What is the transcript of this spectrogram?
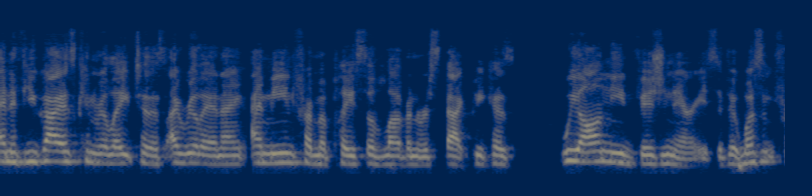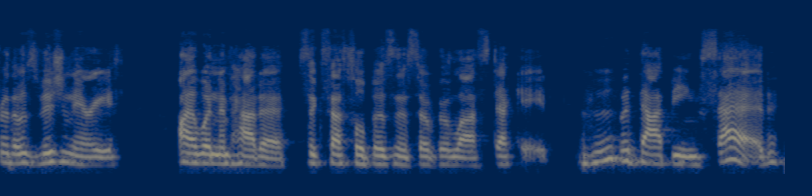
And if you guys can relate to this, I really, and I, I mean from a place of love and respect because we all need visionaries. If it wasn't for those visionaries, I wouldn't have had a successful business over the last decade. Mhm. But that being said,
